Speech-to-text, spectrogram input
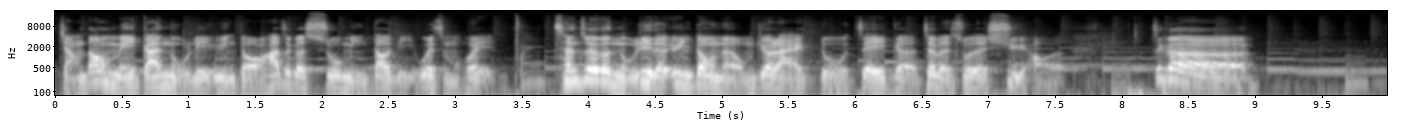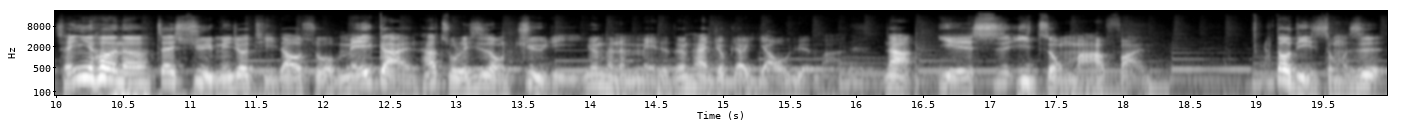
讲到美感努力运动，它这个书名到底为什么会称作一个努力的运动呢？我们就来读这一个这本书的序好了。这个陈奕赫呢，在序里面就提到说，美感它除了是一种距离，因为可能美的东西看起来就比较遥远嘛，那也是一种麻烦。到底什么是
